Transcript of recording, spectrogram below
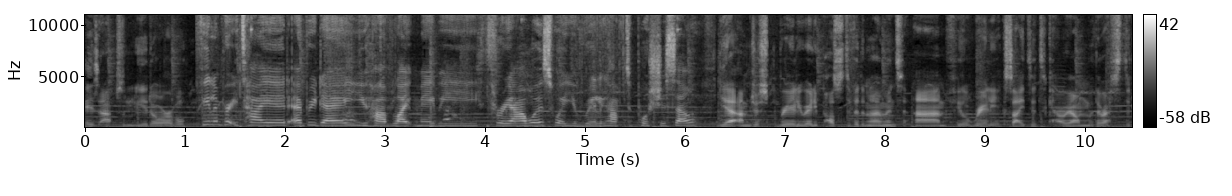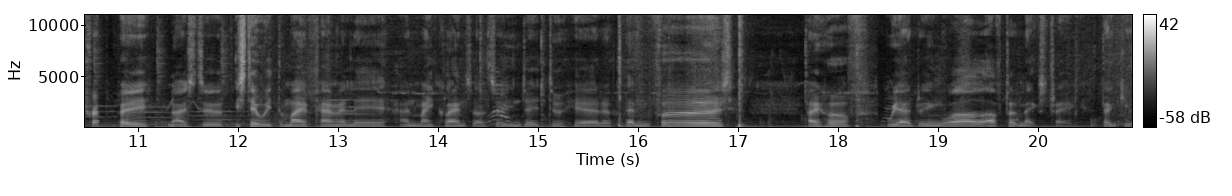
is absolutely adorable. Feeling pretty tired. Every day you have like maybe three hours where you really have to push yourself. Yeah, I'm just really, really positive at the moment and feel really excited to carry on with the rest of the trip. Very nice to stay with my family and my clients also enjoyed to hear. Then first, I hope we are doing well after next trek. Thank you.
